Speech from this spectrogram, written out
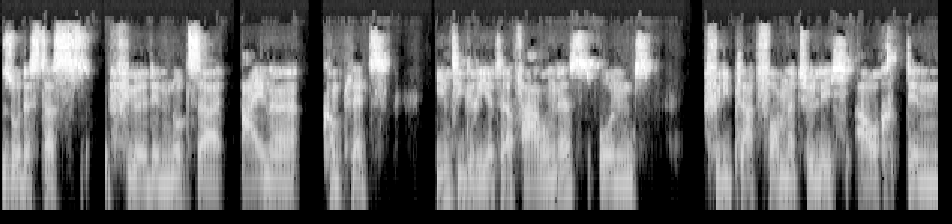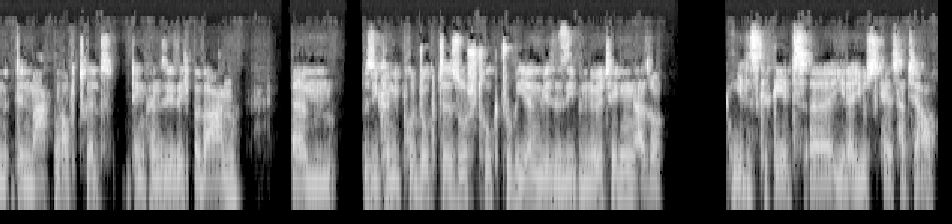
so dass das für den Nutzer eine komplett integrierte Erfahrung ist und für die Plattform natürlich auch den, den Markenauftritt, den können sie sich bewahren. Ähm, sie können die Produkte so strukturieren, wie sie sie benötigen. Also jedes Gerät, äh, jeder Use Case hat ja auch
